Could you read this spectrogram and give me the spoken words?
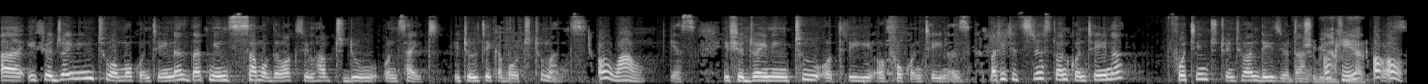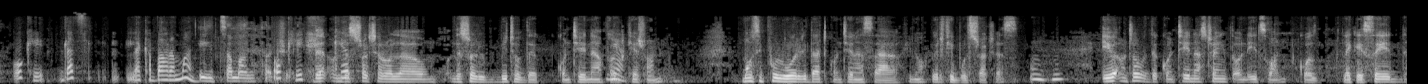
Uh, if you're joining two or more containers, that means some of the works you'll have to do on site. It will take about two months. Oh, wow. Yes, if you're joining two or three or four containers. But if it's just one container, 14 to 21 days you're done. Should enough, Okay. yeah. Oh, oh, okay. That's like about a month. It's a month actually. Okay. Then on Kev- the structural, um, the structural bit of the container Yeah. fabrication, most people worry that containers are, you know, very feeble structures. Mm-hmm. Even on top of the container strength on its own, because like I said,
